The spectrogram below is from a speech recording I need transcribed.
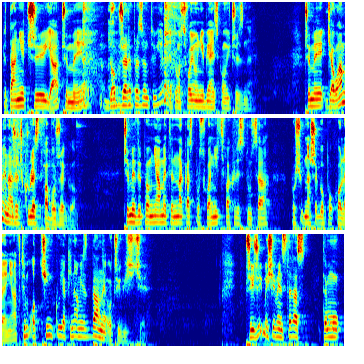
Pytanie, czy ja, czy my dobrze reprezentujemy tą swoją niebiańską ojczyznę? Czy my działamy na rzecz Królestwa Bożego? Czy my wypełniamy ten nakaz posłannictwa Chrystusa pośród naszego pokolenia, w tym odcinku, jaki nam jest dany oczywiście? Przyjrzyjmy się więc teraz temu,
